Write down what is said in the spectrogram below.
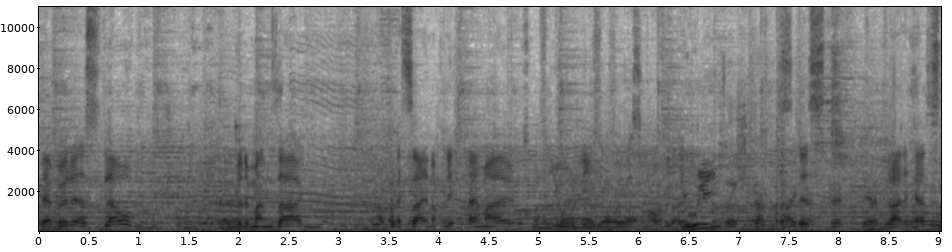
Wer würde es glauben? Würde man sagen. Es sei noch nicht einmal Juli. Juli? Es ist gerade erst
